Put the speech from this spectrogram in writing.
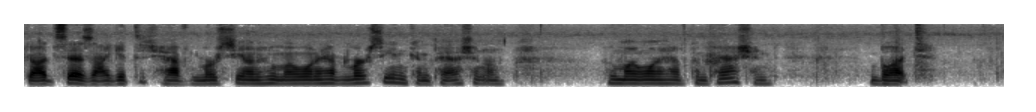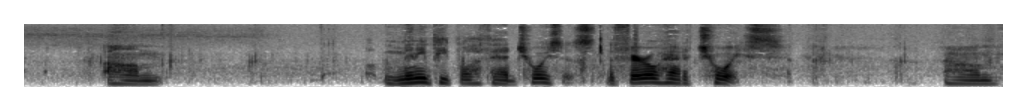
God says I get to have mercy on whom I want to have mercy and compassion on whom I want to have compassion, but um, many people have had choices. The Pharaoh had a choice. Um,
